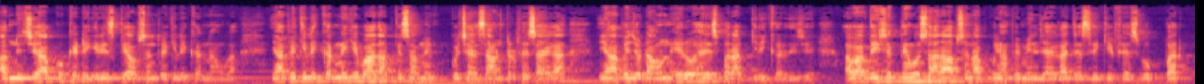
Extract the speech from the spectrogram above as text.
अब नीचे आपको कैटेगरीज के ऑप्शन पर क्लिक करना होगा। यहाँ पे क्लिक करने के बाद आपके सामने कुछ ऐसा इंटरफेस आएगा। यहाँ पे जो डाउन एरो है, इस पर आप क्लिक कर दीजिए। अब आप देख सकते हैं वो सारा ऑप्शन आपको यहाँ पे मिल जाएगा। जैसे कि फेसबुक पर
